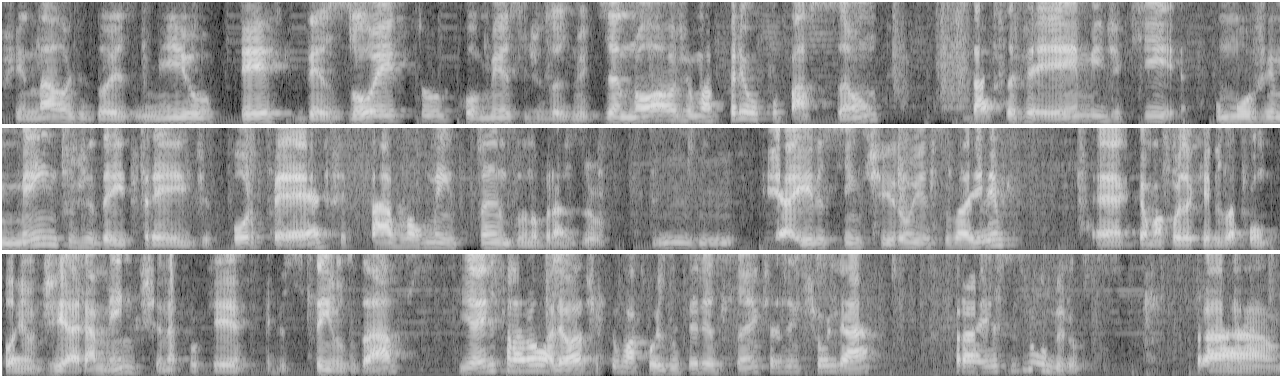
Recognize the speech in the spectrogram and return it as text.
final de 2018, começo de 2019, uma preocupação da CVM de que o movimento de day trade por PF estava aumentando no Brasil. Uhum. E aí eles sentiram isso daí, é, que é uma coisa que eles acompanham diariamente, né? Porque eles têm os dados. E aí eles falaram, olha, eu acho que uma coisa interessante é a gente olhar para esses números, para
